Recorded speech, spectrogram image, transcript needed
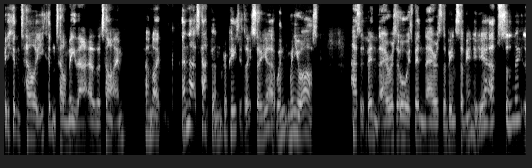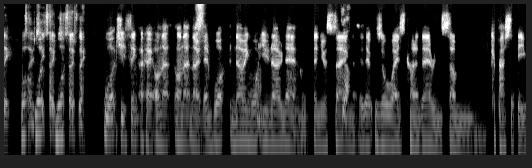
But you couldn't tell, you couldn't tell me that at the time. I'm like, and that's happened repeatedly. So yeah, when when you ask, has it been there? Has it always been there? Has there been something in you? Yeah, absolutely, What- totally, what- totally, what- totally. What do you think? Okay, on that on that note, then, what knowing what you know now, and you're saying Yeah. that it was always kind of there in some capacity.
